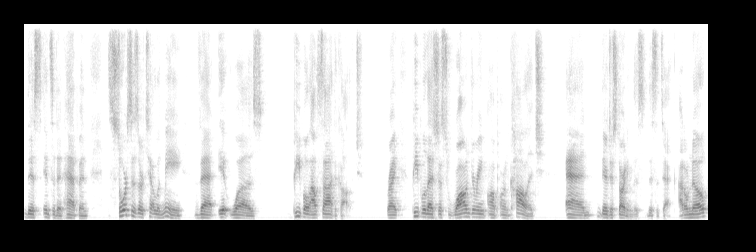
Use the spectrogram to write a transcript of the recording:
this incident happen sources are telling me that it was people outside the college, right? People that's just wandering up on college and they're just starting this this attack. I don't know.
